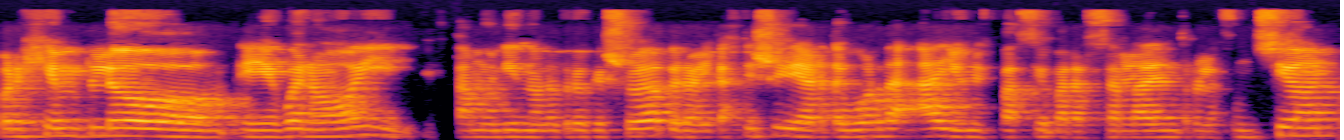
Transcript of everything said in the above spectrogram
Por ejemplo, eh, bueno, hoy está muy lindo, no creo que llueva, pero en el Castillo de Arteborda hay un espacio para hacerla dentro de la función.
